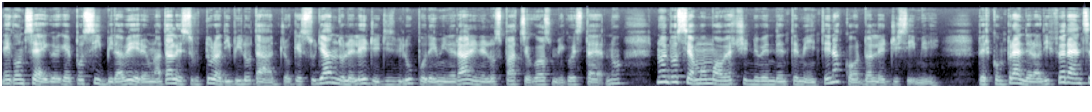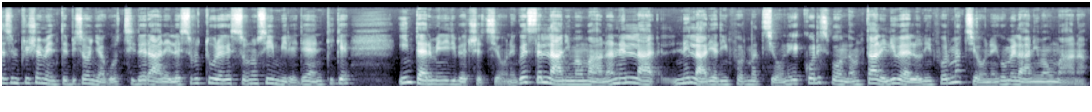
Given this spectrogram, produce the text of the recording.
Ne consegue che è possibile avere una tale struttura di pilotaggio che studiando le leggi di sviluppo dei minerali nello spazio cosmico esterno, noi possiamo muoverci indipendentemente in accordo a leggi simili. Per comprendere la differenza semplicemente bisogna considerare le strutture che sono simili, identiche in termini di percezione. Questa è l'anima umana nella, nell'area di informazione che corrisponde a un tale livello di informazione come l'anima umana.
